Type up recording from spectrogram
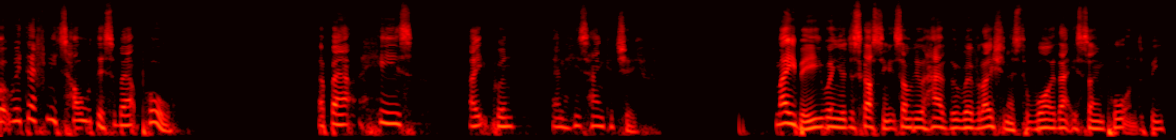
But we're definitely told this about Paul, about his apron and his handkerchief. Maybe when you're discussing it, somebody will have the revelation as to why that is so important to be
